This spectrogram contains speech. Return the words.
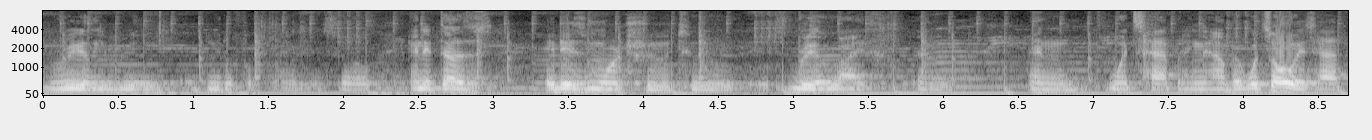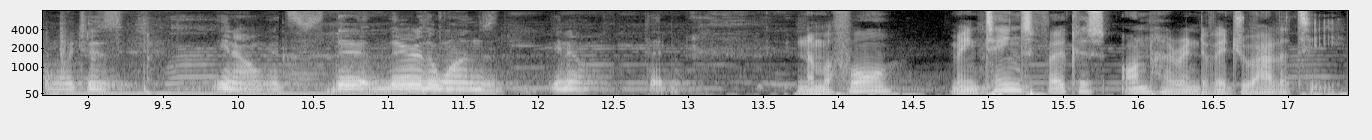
really, really a beautiful thing. And so, and it does, it is more true to real life and, and what's happening now, but what's always happened, which is, you know, it's, they're, they're the ones, you know, that. Number four, maintains focus on her individuality.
